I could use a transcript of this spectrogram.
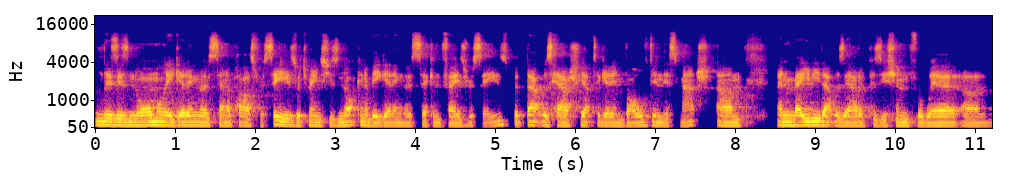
Liz is normally getting those center pass receives, which means she's not going to be getting those second phase receives. But that was how she had to get involved in this match. Um, and maybe that was out of position for where uh,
